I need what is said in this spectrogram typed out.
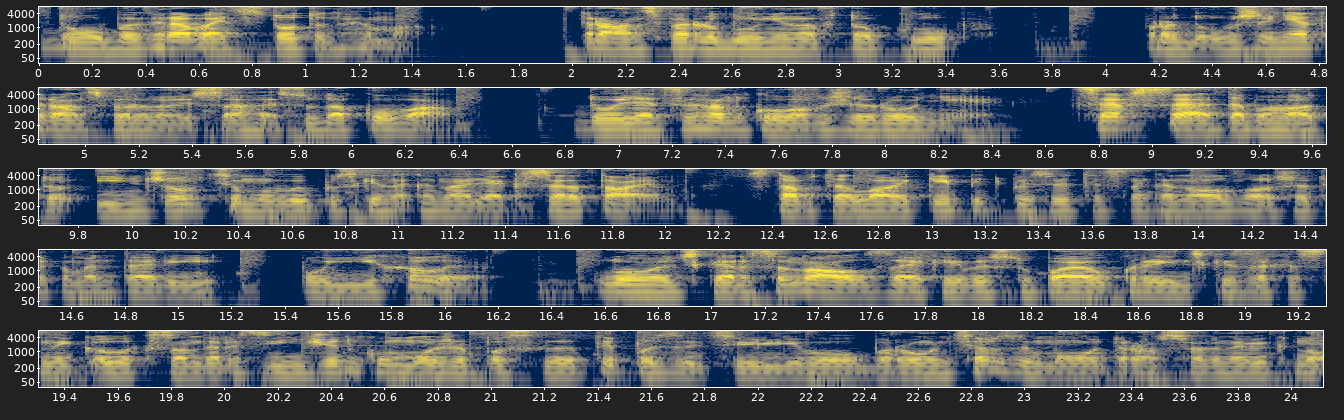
Довбик гравець Тоттенгема. Трансфер Луніна в топ-клуб. Продовження трансферної саги Судакова. Доля циганкова в Жироні. Це все та багато іншого в цьому випуску на каналі Time. Ставте лайки, підписуйтесь на канал, залишайте коментарі. Поїхали! Лондонський арсенал, за який виступає український захисник Олександр Зінченко, може посилити позицію лівого оборонця в зимове трансферне вікно.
